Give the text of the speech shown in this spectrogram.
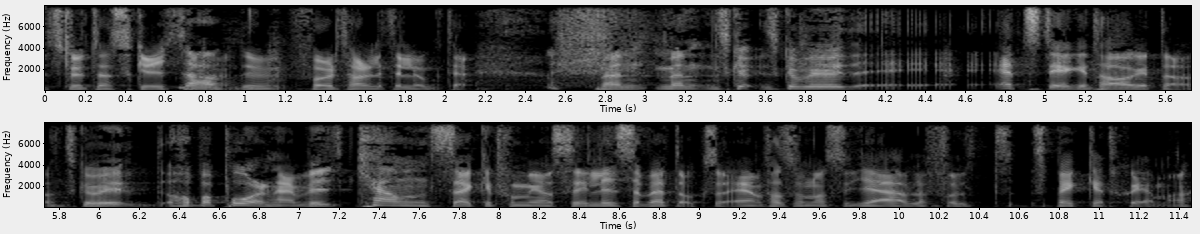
sluta skryta Ja. Du får ta det lite lugnt här. Men, men ska, ska vi... Ett steg i taget då. Ska vi hoppa på den här? Vi kan säkert få med oss Elisabeth också, även fast hon har så jävla fullt späckat schema.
